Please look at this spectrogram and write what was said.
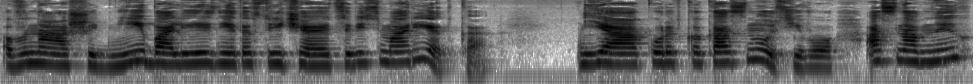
в наши дни болезни это встречается весьма редко. Я коротко коснусь его основных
